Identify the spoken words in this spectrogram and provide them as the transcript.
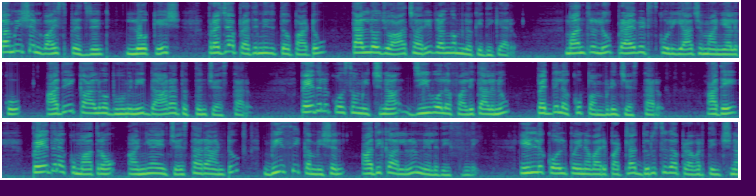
కమిషన్ వైస్ ప్రెసిడెంట్ లోకేష్ ప్రజాప్రతినిధితో పాటు తల్లోజు ఆచారి రంగంలోకి దిగారు. మంత్రులు ప్రైవేట్ స్కూల్ యాజమాన్యాలకు అదే కాలువ భూమిని దారాదత్తం చేస్తారు. పేదల కోసం ఇచ్చిన జీవోల ఫలితాలను పెద్దలకు పంపిణీ చేస్తారు. అదే పేదలకు మాత్రం అన్యాయం చేస్తారా అంటూ బీసీ కమిషన్ అధికారులను నిలదీసింది. ఇళ్ళు కోల్పోయిన వారి పట్ల దురుసుగా ప్రవర్తించిన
